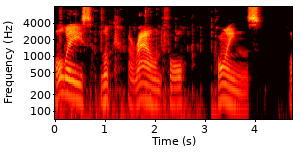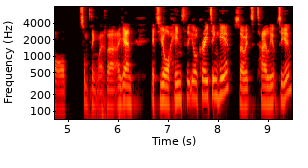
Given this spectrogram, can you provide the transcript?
always look around for coins or something like that. Again, it's your hint that you're creating here, so it's entirely up to you.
